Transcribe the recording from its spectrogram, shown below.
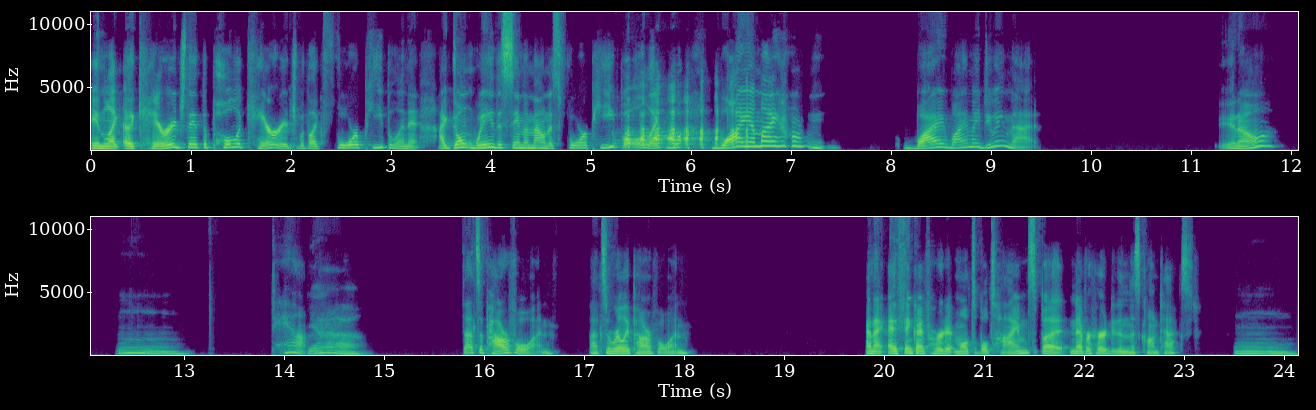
in like a carriage? They had to pull a carriage with like four people in it. I don't weigh the same amount as four people. Like wh- why am i why why am i doing that? You know? Mm. damn. Yeah that's a powerful one. That's a really powerful one. And I, I think I've heard it multiple times, but never heard it in this context. Mm.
